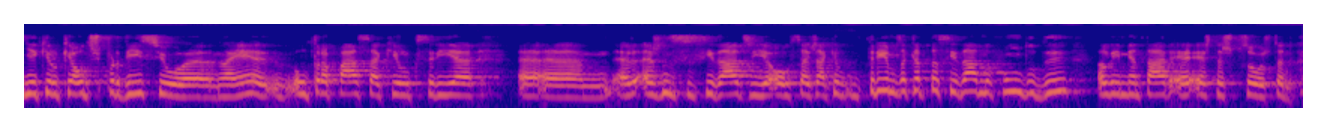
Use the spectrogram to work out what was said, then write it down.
e aquilo que é o desperdício eh, não é? ultrapassa aquilo que seria uh, as necessidades, ou seja, aquilo, teríamos a capacidade, no fundo, de alimentar estas pessoas. Portanto,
